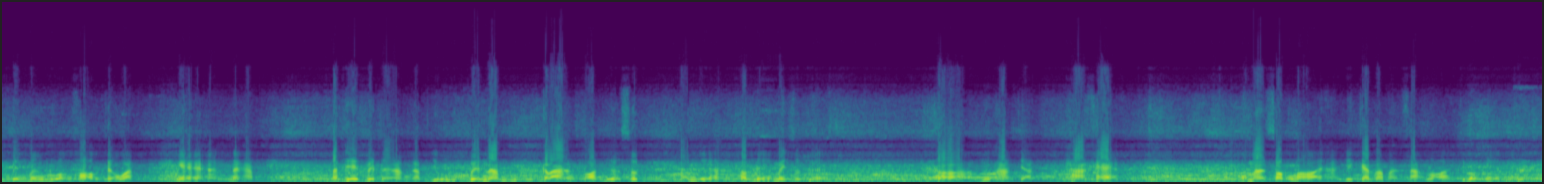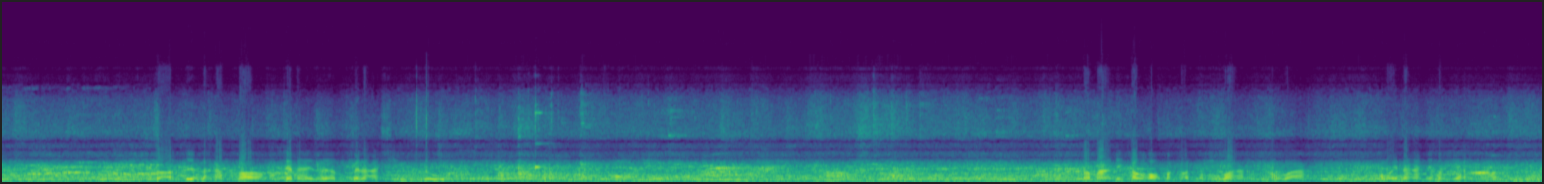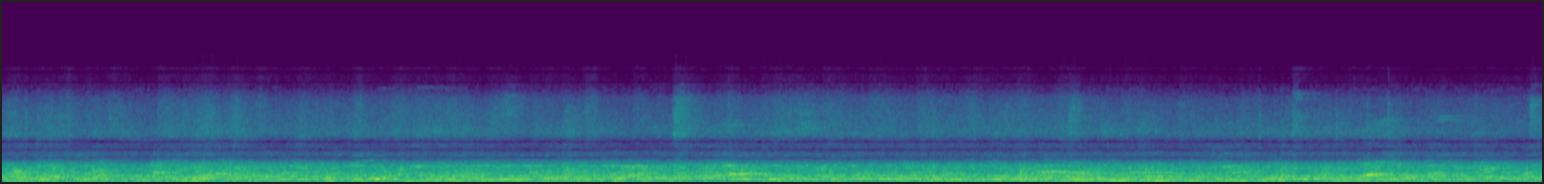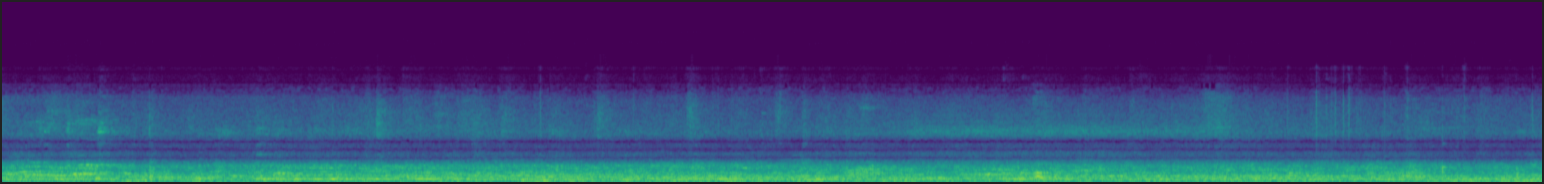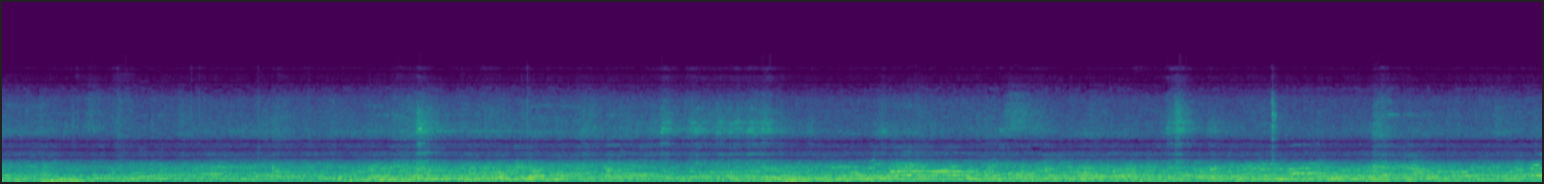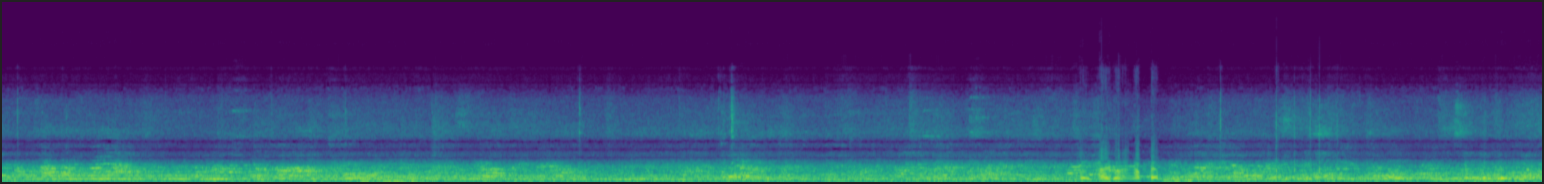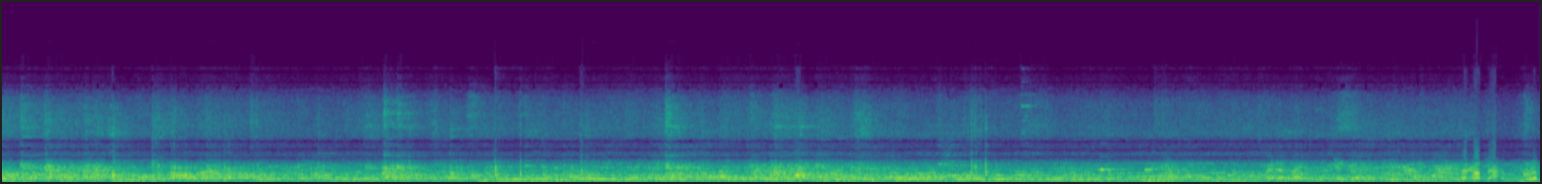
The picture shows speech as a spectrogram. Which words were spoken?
เป็นเมืองหลวงของจังหวัดแงอันนะครับ ประเทศเวียดนามครับ อยู่เวียดนามกลางตอนเหนือสุด ตอนเหนือ ตอนเหนือไม่สุดเลย ก็อยู่ห่างจากท่าแขกประมาณ 200 ห่างจากกันประมาณ 300 กิโลเมตรนะ ก็เดือดแล้วครับ ก็คงจะได้เริ่มเวลาชิมดูมาม่านี่ต้องออกมาก่อนนะผมว่า เพราะว่าเอาไว้นานเนี่ยมันจะ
